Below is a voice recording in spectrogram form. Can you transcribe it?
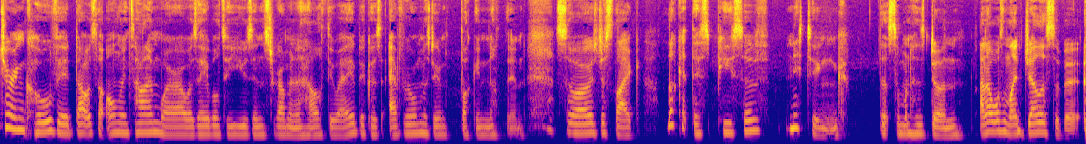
During COVID, that was the only time where I was able to use Instagram in a healthy way because everyone was doing fucking nothing. So I was just like, look at this piece of knitting that someone has done. And I wasn't like jealous of it.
